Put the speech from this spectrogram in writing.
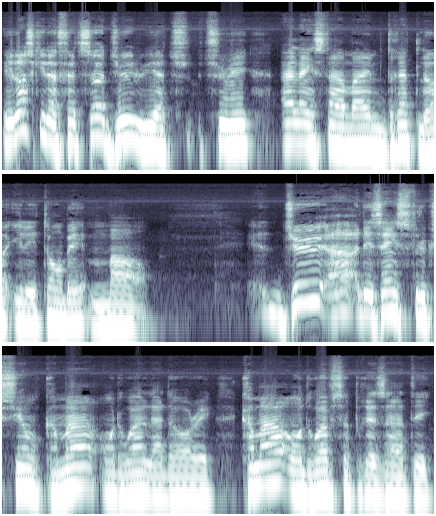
Et lorsqu'il a fait ça, Dieu lui a tué à l'instant même. Drette là, il est tombé mort. Dieu a des instructions comment on doit l'adorer, comment on doit se présenter.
